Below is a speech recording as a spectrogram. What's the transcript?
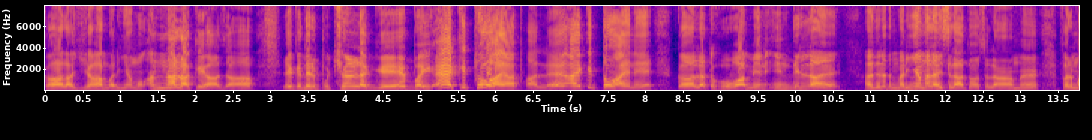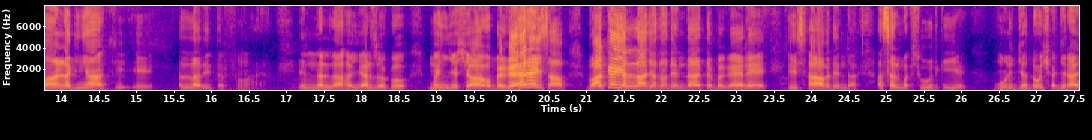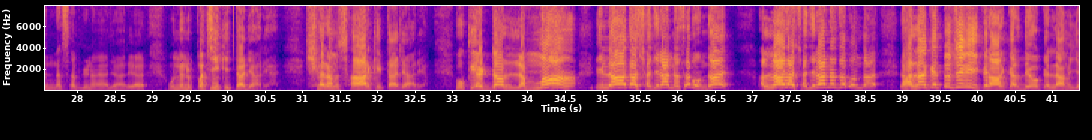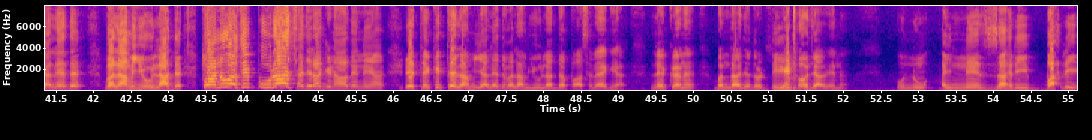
ਕਾਲਾ ਯਾ ਮਰੀਮ ਅੰਨਾ ਲਾ ਕੇ ਆਜ਼ਾ ਇੱਕ ਦਿਨ ਪੁੱਛਣ ਲੱਗੇ ਬਈ ਇਹ ਕਿੱਥੋਂ ਆਇਆ ਫਲ ਇਹ ਕਿੱਥੋਂ ਆਏ ਨੇ ਕਾਲਤ ਹੋਵਾ ਮਿਨ ਇਨ ਦਿਲਾ ਹੈ ਹਜ਼ਰਤ ਮਰੀਮ ਅਲੈਹਿਸਲਾਤੁ ਵਸਲਾਮ ਫਰਮਾਨ ਲੱਗੀਆਂ अल्लाह की तरफों आया। इन अल्लाह यरजो को मई यशाओ बगैर हिसाब। वाकई अल्लाह जो दिता तो बगैर हिसाब दिता असल मकसूद की है हूँ जदों शजरा नसब गिनाया जा रहा है उन्होंने पची किया जा रहा है, शर्मसार किया जा रहा वो कि एडा लम्मा इलाह का शजरा नसब हों, अल्लाह का शजरा नसब हों। हालाँकि तुम भी इकरार कर दौ कि लम या लेद दे ਵਲਮ ਯੂਲਦ ਤੁਹਾਨੂੰ ਅਸੀਂ ਪੂਰਾ ਸ਼ਜਰਾ ਗਿਣਾ ਦਿੰਨੇ ਆ। ਇੱਥੇ ਕਿੱਥੇ ਲਮ ਯਲਦ ਵਲਮ ਯੂਲਦ ਦਾ ਪਾਸ ਰਹਿ ਗਿਆ। ਲੇਕਿਨ ਬੰਦਾ ਜਦੋਂ ਢੀਠ ਹੋ ਜਾਵੇ ਨਾ, ਉਹਨੂੰ ਇੰਨੇ ਜ਼ਹਿਰੀ ਬਾਹਰੀ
